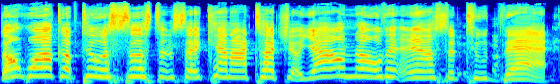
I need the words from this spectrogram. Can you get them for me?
Don't walk up to a sister and say, Can I touch you? Y'all know the answer to that.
